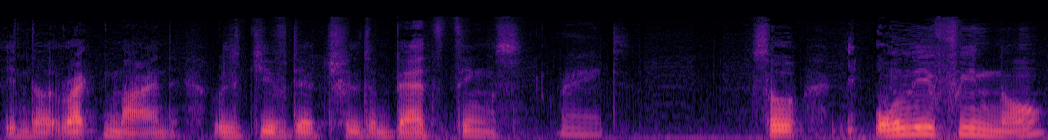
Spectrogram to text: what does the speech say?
in the right mind will give their children bad things? Right, So only if we know,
